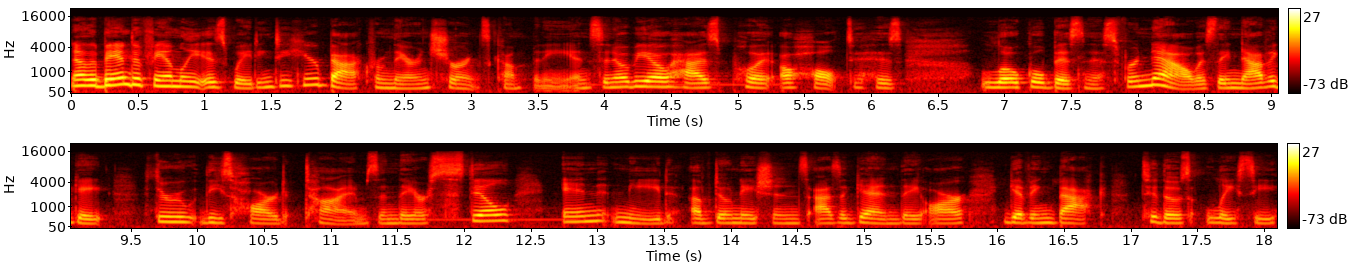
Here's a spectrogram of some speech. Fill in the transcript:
Now, the Banda family is waiting to hear back from their insurance company, and Zenobio has put a halt to his local business for now as they navigate through these hard times. And they are still in need of donations, as again, they are giving back to those Lacy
